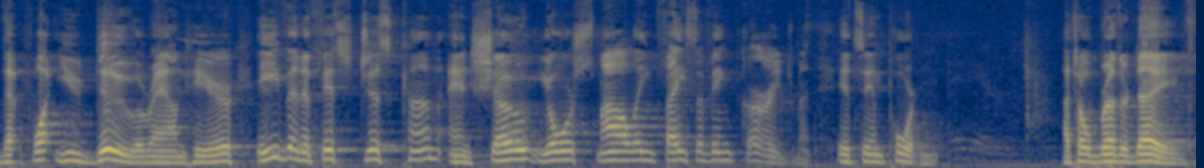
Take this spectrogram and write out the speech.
that what you do around here, even if it's just come and show your smiling face of encouragement, it's important. I told Brother Dave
